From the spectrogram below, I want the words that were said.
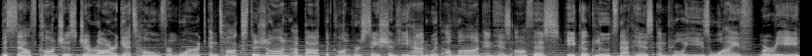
the self-conscious Gerard gets home from work and talks to Jean about the conversation he had with Alain in his office. He concludes that his employee's wife, Marie,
